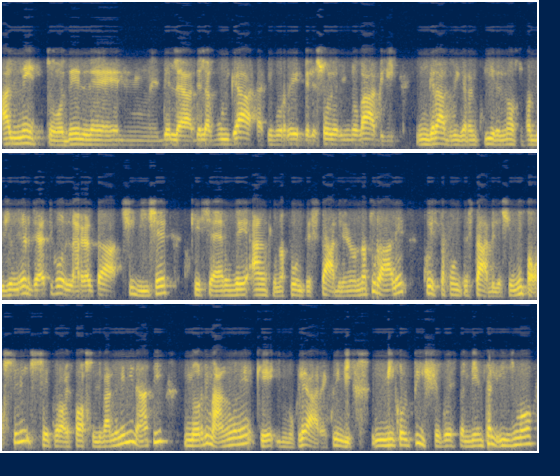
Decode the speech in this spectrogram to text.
al netto delle, della, della, vulgata che vorrebbe le sole rinnovabili in grado di garantire il nostro fabbisogno energetico, la realtà ci dice che serve anche una fonte stabile non naturale, questa fonte stabile sono i fossili, se però i fossili vanno eliminati non rimangono che il nucleare. Quindi mi colpisce questo ambientalismo,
